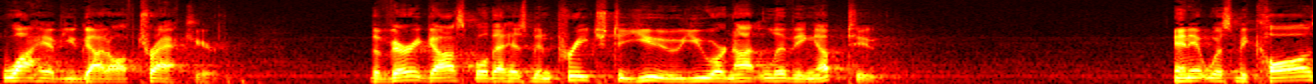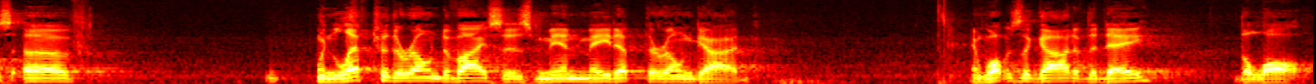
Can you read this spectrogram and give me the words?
Why have you got off track here? The very gospel that has been preached to you, you are not living up to. And it was because of when left to their own devices, men made up their own God. And what was the God of the day? The law.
